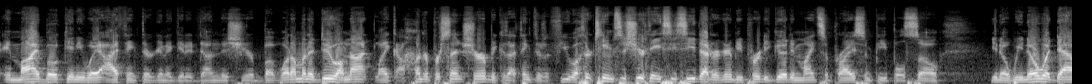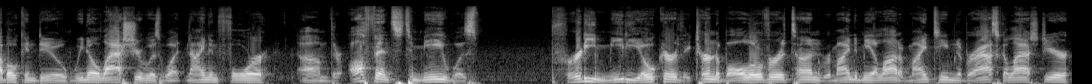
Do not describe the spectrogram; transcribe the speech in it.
in my book anyway i think they're going to get it done this year. But what i'm going to do i'm not like 100% sure because i think there's a few other teams this year in the acc that are going to be pretty good and might surprise some people. So you know we know what dabo can do. We know last year was what 9 and 4 um, their offense to me was pretty mediocre. They turned the ball over a ton. Reminded me a lot of my team nebraska last year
